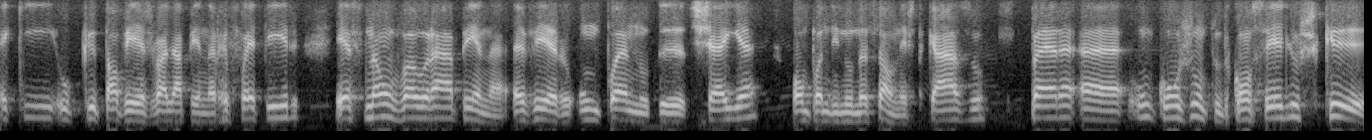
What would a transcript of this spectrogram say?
aqui o que talvez valha a pena refletir é se não valerá a pena haver um plano de cheia, ou um plano de inundação, neste caso, para uh, um conjunto de conselhos que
